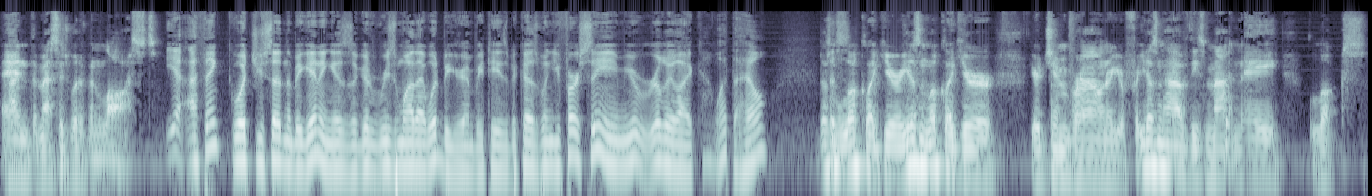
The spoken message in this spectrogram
and the message would have been lost. Yeah, I think what you said in the beginning is a good reason why that would be your MVT is because when you first see him, you're really like, "What the hell?" Doesn't This- look like you're. He doesn't look like you're. You're Jim Brown or you're. He doesn't have these matinee looks.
